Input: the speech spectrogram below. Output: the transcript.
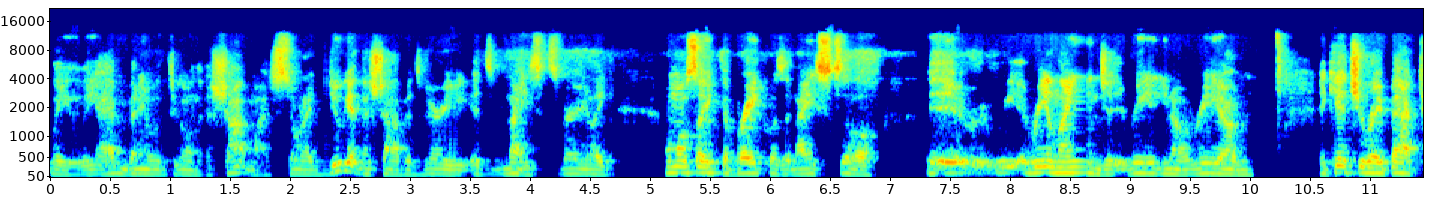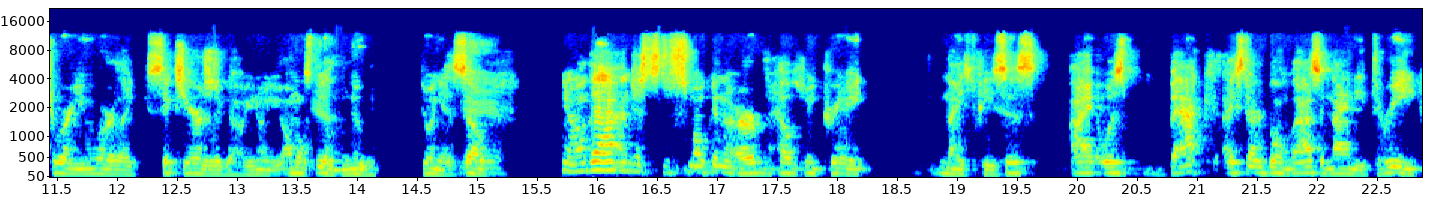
lately, I haven't been able to go in the shop much. So when I do get in the shop, it's very, it's nice. It's very like almost like the break was a nice little, it re, re-enlightens it, re, you know, re, um, it gets you right back to where you were like six years ago. You know, you almost feel new doing it. So, Yeah, you know that and just smoking the herb helps me create nice pieces i was back i started blowing glass in 93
